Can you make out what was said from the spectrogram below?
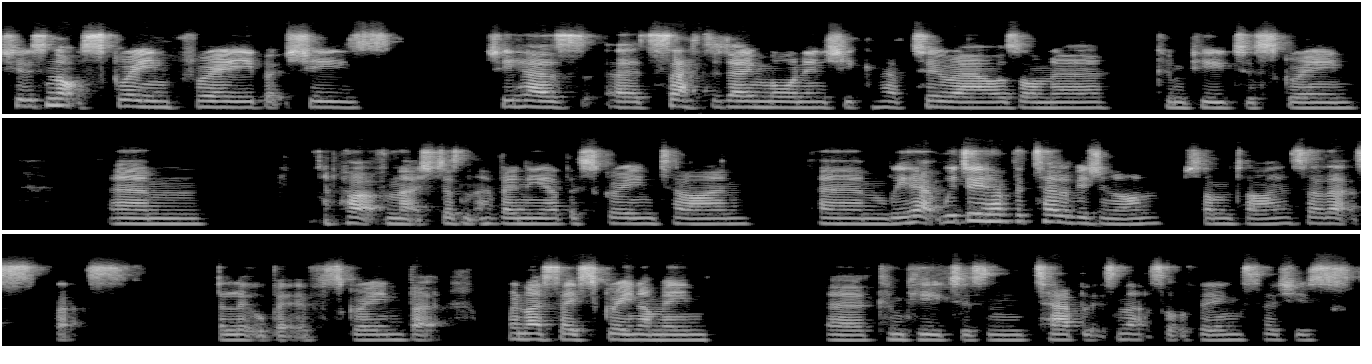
she's not screen free, but she's she has a Saturday morning. She can have two hours on a computer screen. Um, apart from that, she doesn't have any other screen time. Um, we have we do have the television on sometimes, so that's that's a little bit of screen. But when I say screen, I mean uh, computers and tablets and that sort of thing. So she's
